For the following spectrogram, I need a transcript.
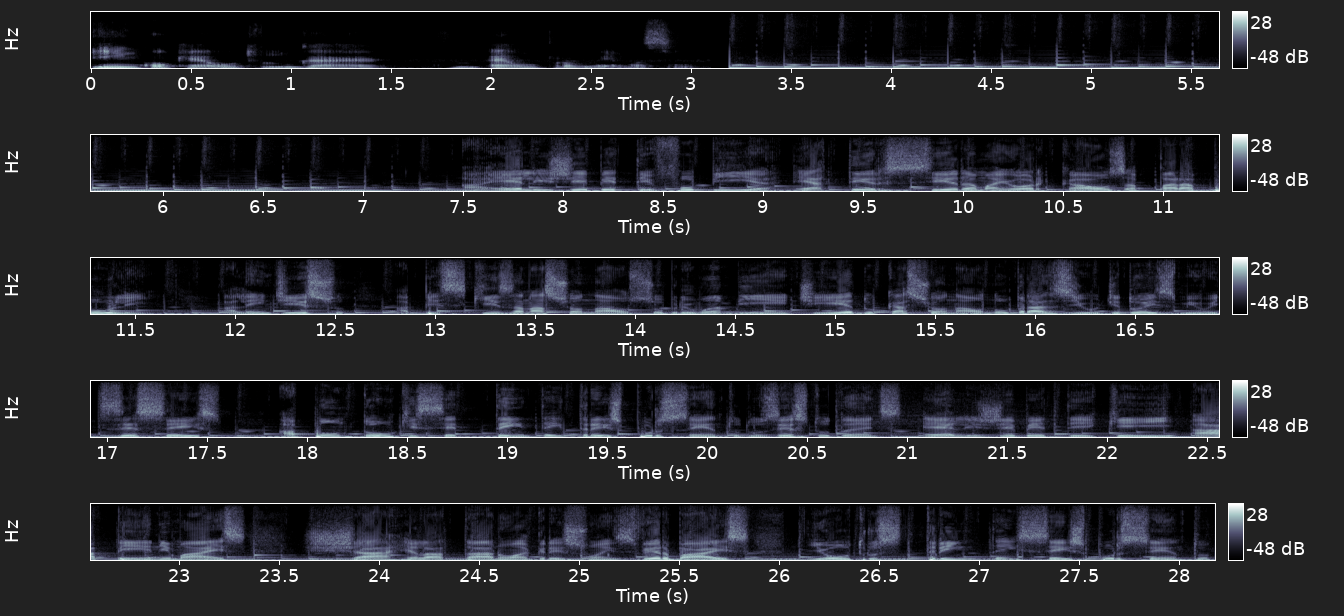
e em qualquer outro lugar é um problema, assim. A LGBTfobia é a terceira maior causa para bullying. Além disso, a Pesquisa Nacional sobre o Ambiente Educacional no Brasil de 2016 apontou que 73% dos estudantes LGBTQI-APN+, já relataram agressões verbais e outros 36%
